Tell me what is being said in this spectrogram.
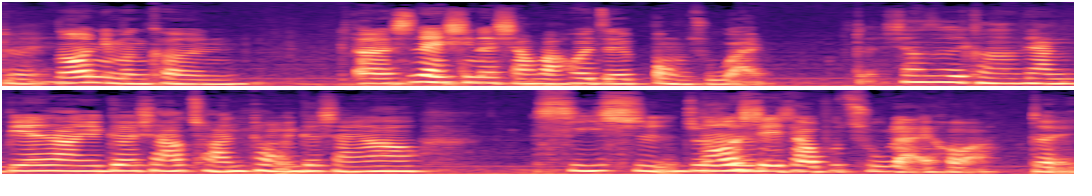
对，然后你们可能。呃，是内心的想法会直接蹦出来，对，像是可能两边啊，一个想要传统，一个想要西式，就是、然后协调不出来的话，对，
